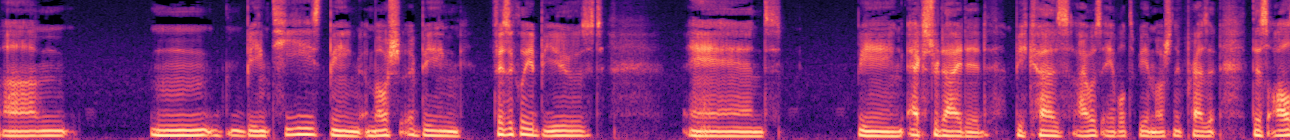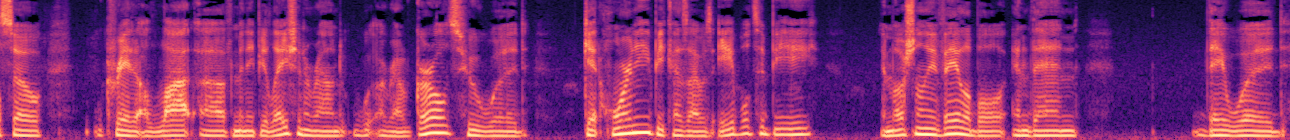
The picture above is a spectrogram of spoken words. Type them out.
um, mm, being teased, being emotion, being physically abused, and being extradited because I was able to be emotionally present. This also created a lot of manipulation around around girls who would get horny because I was able to be emotionally available and then they would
